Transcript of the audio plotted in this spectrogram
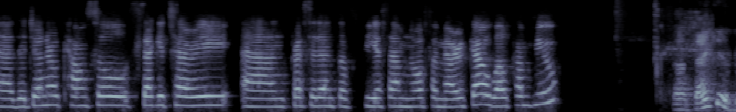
uh, the General Counsel, Secretary, and President of DSM North America. Welcome, Hugh. Uh, thank you.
